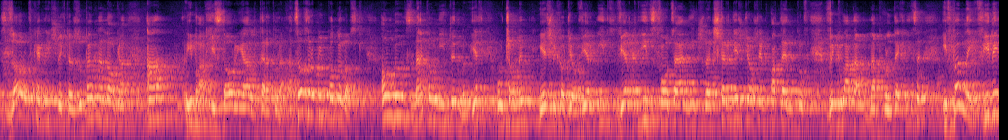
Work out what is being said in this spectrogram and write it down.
z wzorów chemicznych, to jest zupełna noga, a i była historia, literatura. A co zrobił Pogolowski? On był znakomitym, był, jest uczonym, jeśli chodzi o wiertnic, wiertnictwo oceaniczne, 48 patentów wykładał na Politechnice i w pewnej chwili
